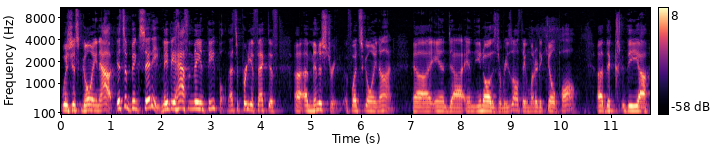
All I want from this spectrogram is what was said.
was just going out. It's a big city, maybe half a million people. That's a pretty effective uh, ministry of what's going on. Uh, and, uh, and, you know, as a result, they wanted to kill Paul. Uh, the, the, uh,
